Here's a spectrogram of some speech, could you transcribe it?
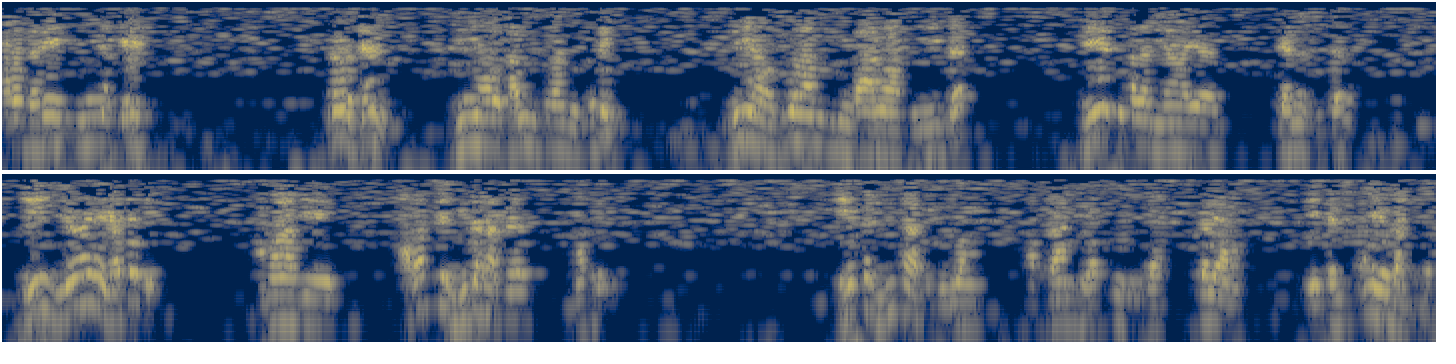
කරදරේ ඉන්න කෙනෙක්. ඒකෝට දැන් දිනියව කල්ලි කරන්නේ කොටේ. දිනියව දුරාමුගේ බානවා කීක හේතුඵල න්‍යාය ගැන සිතන ඒ න්‍යාය යටතේ සමාජයේ අවශ්‍ය නිදහස මොකද? ඒක නිසා පුළුවන් අප්‍රාන්ත වස්තු කළයම ඒකෙන් සමයෝගන්නේ.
